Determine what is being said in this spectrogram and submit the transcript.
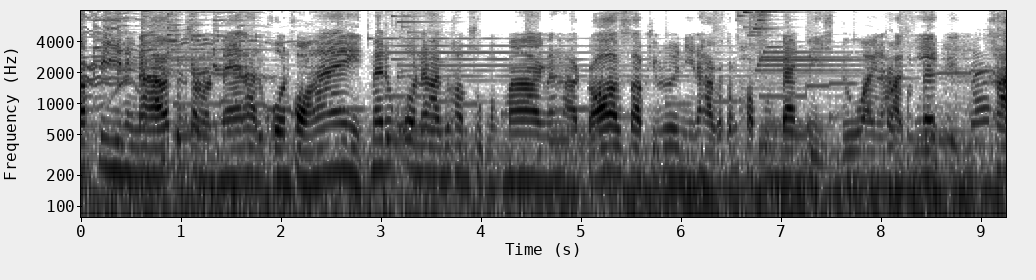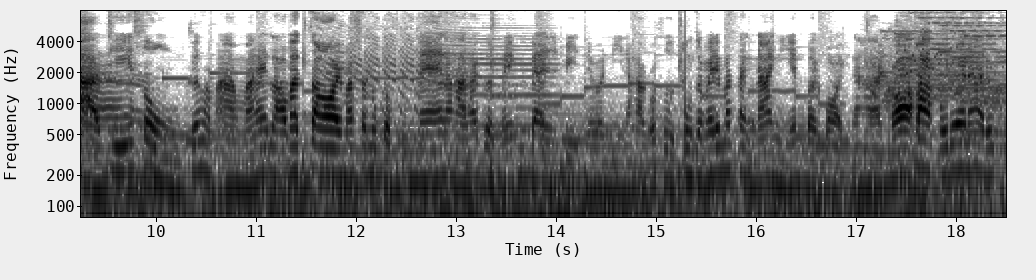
สักปีหนึ่งนะคะ สุขสันต์วันแม่นะคะทุกคนขอให้แม่ทุกคนนะคะมีความสุขมากๆนะคะ ก็สำหรับคลิปวันนี้นะคะ ก็ต้องขอบคุณแบรนด์บีชด้วยนะขอคะบคุณที่แบรนด์บีชมากค่ะที่ส่งเครื่องสำอางมาให้เรามาจอยมาสนุกกับคุณแม่นะคะ ถ้าเกิดไม่มีแบรนด์บีดในวันนี้นะคะ ก็คือคงจะไม่ได้มาแต่งหน้าอย่างนี้กันบ่อย ๆนะคะ ก็ฝากไปด้วยนะคะทุกค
